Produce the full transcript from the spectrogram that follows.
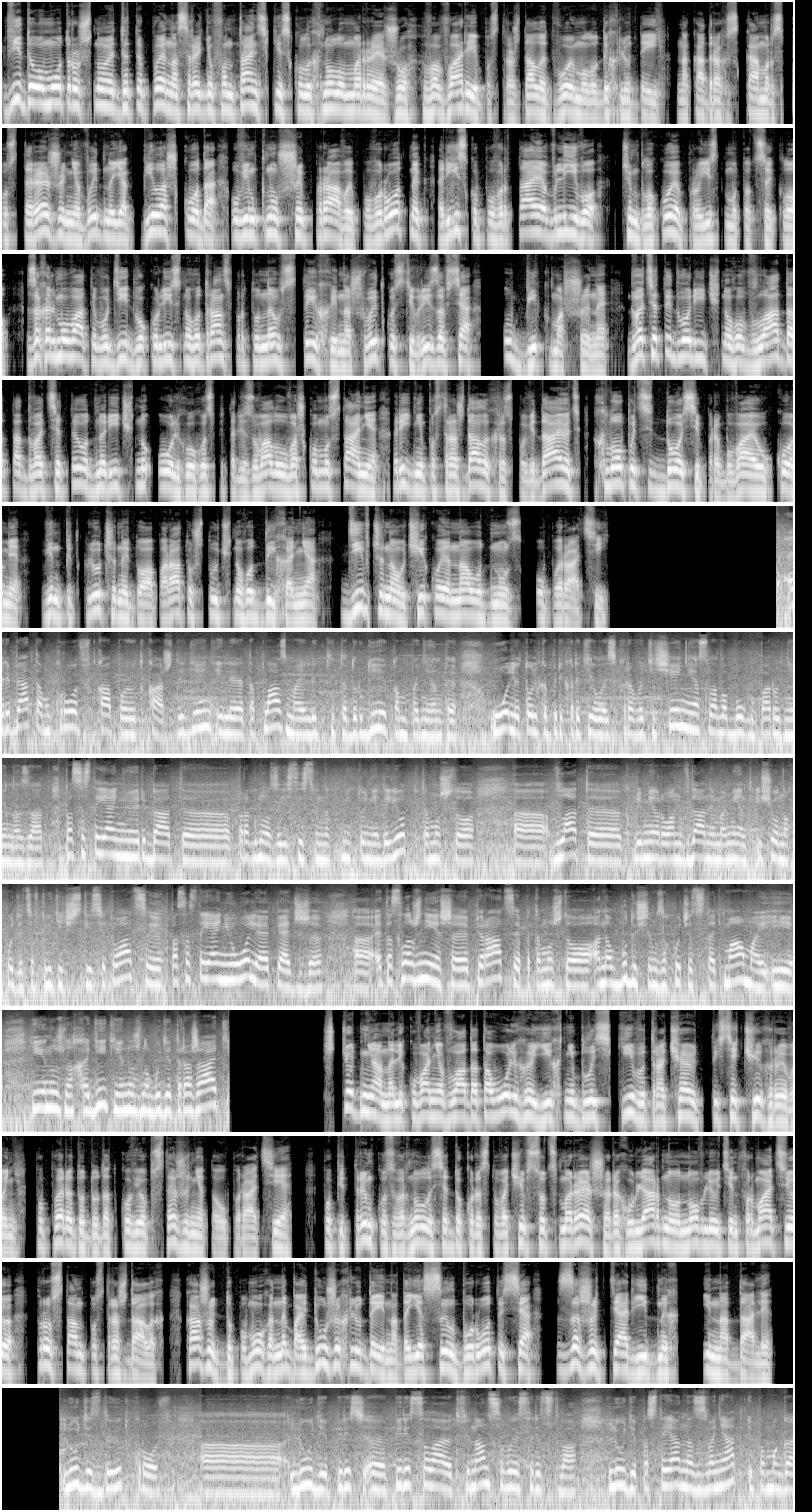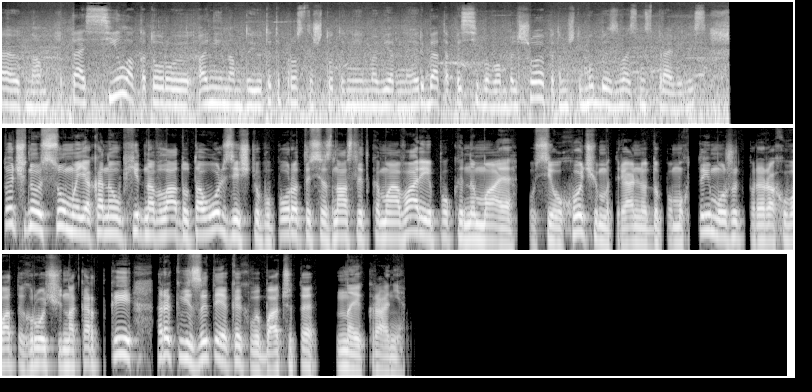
Відео моторошної ДТП на Середньофонтанській сколихнуло мережу. В аварії постраждали двоє молодих людей. На кадрах з камер спостереження видно, як біла шкода, увімкнувши правий поворотник, різко повертає вліво, чим блокує проїзд мотоциклу. Загальмувати водій двоколісного транспорту не встиг і на швидкості врізався у бік машини. 22-річного Влада та 21-річну Ольгу госпіталізували у важкому стані. Рідні постраждалих розповідають, хлопець досі перебуває у комі. Він підключений до апарату штучного дихання. Дівчина очікує на одну з операцій. Ребятам кровь капают каждый день, или это плазма, или какие-то другие компоненты. У Оли только прекратилось кровотечение, слава богу, пару дней назад. По состоянию ребят э, прогноза, естественно, никто не дает, потому что э, Влад, э, к примеру, он в данный момент еще находится в критической ситуации. По состоянию Оли, опять же, это сложнейшая операция, потому что она в будущем захочет стать мамой, и ей нужно ходить, ей нужно будет рожать. Щодня на лікування Влада та Ольги їхні близькі витрачають тисячі гривень. Попереду додаткові обстеження та операції. По підтримку звернулися до користувачів соцмереж, регулярно оновлюють інформацію про стан постраждалих. Кажуть, допомога небайдужих людей надає сил боротися за життя рідних і надалі. Люди сдают кровь, а, люди перес- э, пересылают финансовые средства, люди постоянно звонят и помогают нам. Та сила, которую они нам дают, это просто что-то неимоверное. Ребята, спасибо вам большое, потому что мы без вас не справились. Точної суми, яка необхідна владу та Ользі, щоб упоратися з наслідками аварії, поки немає. Усі охочі матеріально допомогти можуть перерахувати гроші на картки, реквізити яких ви бачите на екрані.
